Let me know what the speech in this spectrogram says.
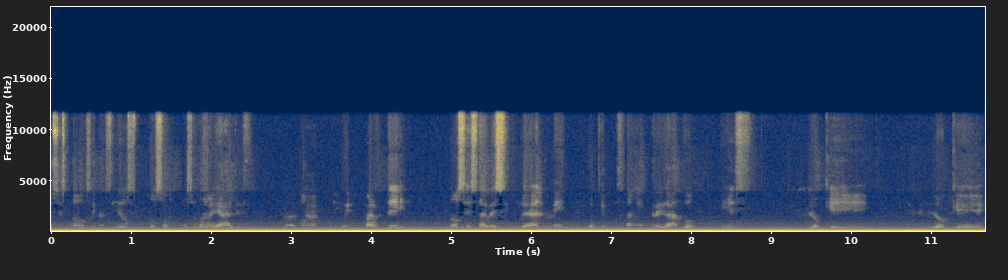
estos estados financieros no son, no son reales. ¿no? Y muy parte no se sabe si realmente lo que te están entregando es lo que, lo que,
